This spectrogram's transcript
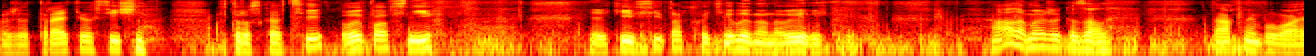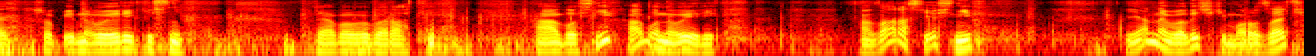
Вже 3 січня в Трускавці випав сніг, який всі так хотіли на Новий рік. Але ми вже казали, так не буває, щоб і Новий рік, і сніг. Треба вибирати. Або сніг, або Новий рік. А зараз є сніг. Є невеличкий морозець.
